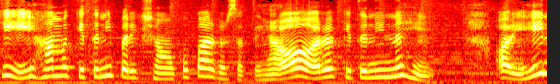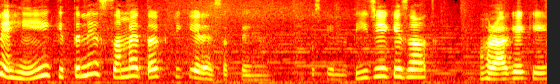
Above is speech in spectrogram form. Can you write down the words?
कि हम कितनी परीक्षाओं को पार कर सकते हैं और कितनी नहीं। और यही नहीं, कितने समय तक टिके रह सकते हैं उसके नतीजे के साथ और आगे के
